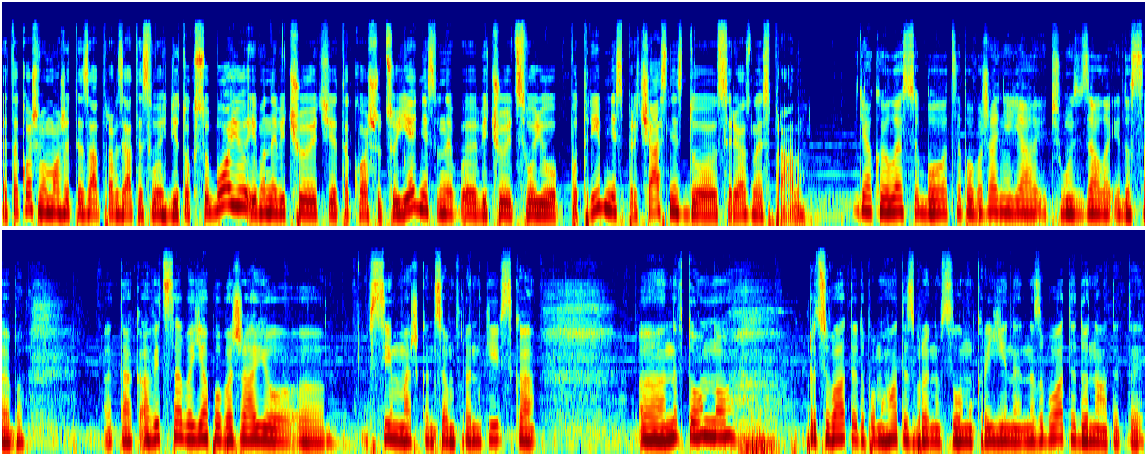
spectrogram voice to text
Е, Також ви можете завтра взяти своїх діток з собою, і вони відчують також цю єдність, вони відчують свою потрібність, причасність до серйозної справи. Дякую, Лесю, бо це побажання я чомусь взяла і до себе. Так, а від себе я побажаю е, всім мешканцям Франківська е, невтомно працювати, допомагати Збройним силам України, не забувати донатити.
